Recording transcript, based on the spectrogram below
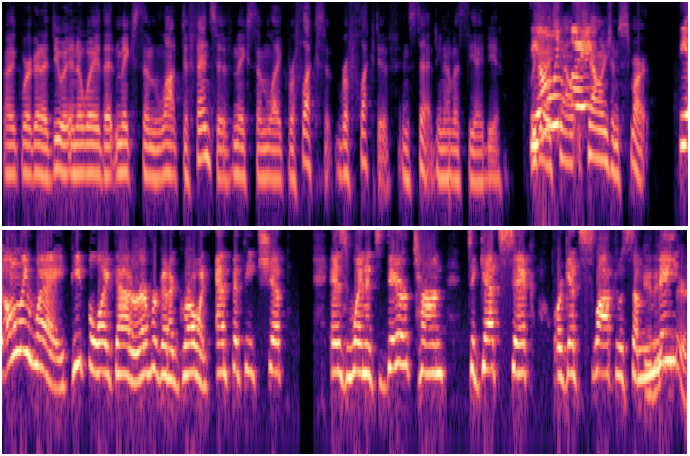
Like we're going to do it in a way that makes them not defensive, makes them like reflexive, reflective instead. You know, that's the idea. We the only challenge, way, challenge them smart. The only way people like that are ever going to grow an empathy chip is when it's their turn to get sick or get slapped with some it major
